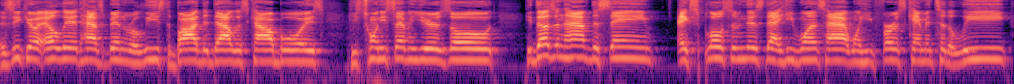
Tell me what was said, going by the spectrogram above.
Ezekiel Elliott has been released by the Dallas Cowboys. He's 27 years old. He doesn't have the same explosiveness that he once had when he first came into the league.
